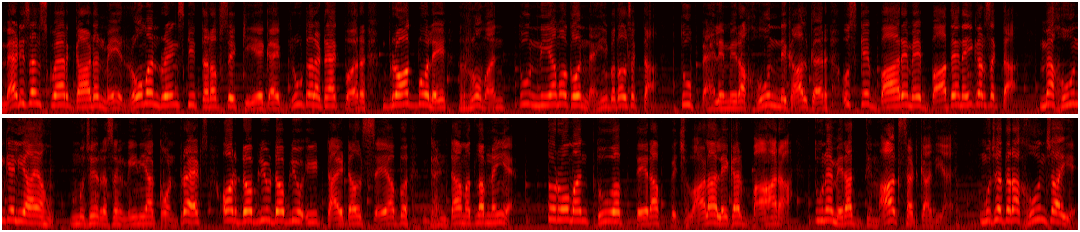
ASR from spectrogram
मेडिसन स्क्वायर गार्डन में रोमन रिंग्स की तरफ़ से किए गए ब्रूटल अटैक पर ब्रॉक बोले, रोमन, तू नियमों को नहीं बदल सकता। तू पहले मेरा खून निकाल कर उसके बारे में बातें नहीं कर सकता। मैं खून के लिए आया हूँ। मुझे रसलमीनिया कॉन्ट्रैक्ट्स और डब्ल्यू डब्ल्यू ई टाइटल से अब घंटा मतलब नहीं है। तो रोमन, तू अब तेरा पिछवाड़ा लेकर बाहर आ। तूने मेरा दिमाग सटका दिया है। मुझे तेरा खून चाहिए।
